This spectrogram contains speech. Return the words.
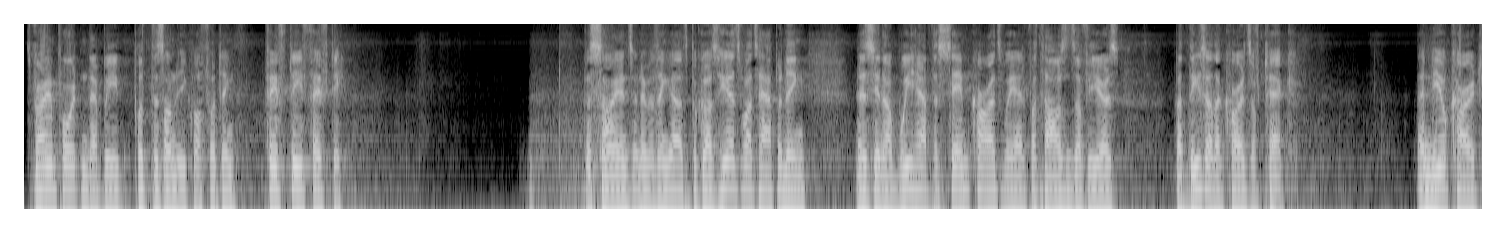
It's very important that we put this on equal footing 50 50 the science and everything else. Because here's what's happening is, you know, we have the same cards we had for thousands of years, but these are the cards of tech. A new card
